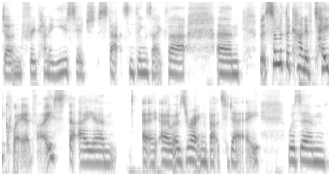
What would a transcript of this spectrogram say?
done through kind of usage stats and things like that. Um, but some of the kind of takeaway advice that i um I, I was writing about today was um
